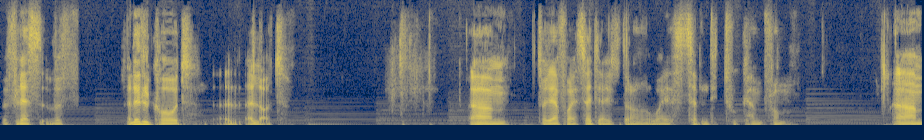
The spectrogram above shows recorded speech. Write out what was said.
with less with a little code a, a lot. Um, so therefore, I said I don't know where 72 came from. Um,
